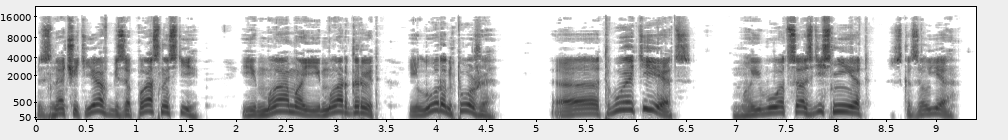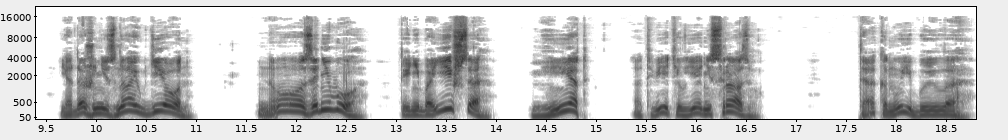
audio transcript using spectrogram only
Значит, я в безопасности. И мама, и Маргарет, и Лорен тоже. «А твой отец?» «Моего отца здесь нет», — сказал я. «Я даже не знаю, где он». «Но за него ты не боишься?» «Нет», — ответил я не сразу. Так оно и было,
